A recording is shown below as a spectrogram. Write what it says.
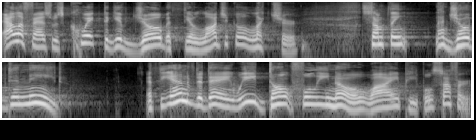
Eliphaz was quick to give Job a theological lecture, something that Job didn't need. At the end of the day, we don't fully know why people suffer.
